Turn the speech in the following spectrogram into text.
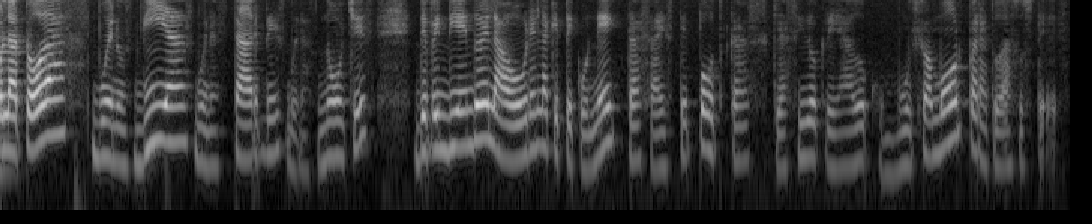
hola a todas, buenos días, buenas tardes, buenas noches, dependiendo de la hora en la que te conectas a este podcast que ha sido creado con mucho amor para todas ustedes.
